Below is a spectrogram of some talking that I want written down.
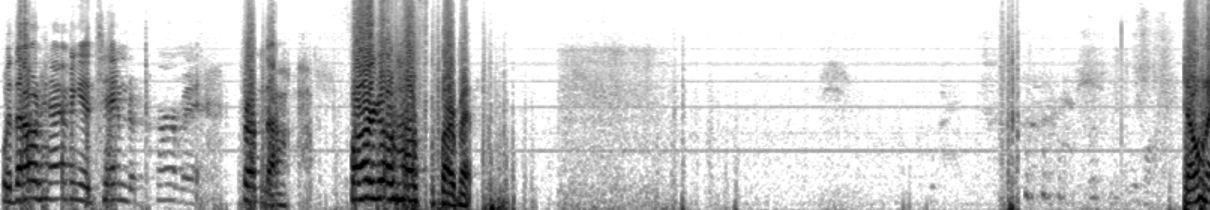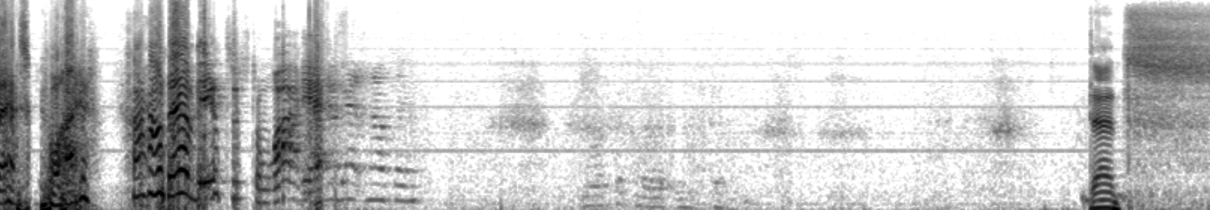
without having obtained a permit from the Fargo Health Department. Don't ask me why. I don't have answers to why. I got nothing. that's.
